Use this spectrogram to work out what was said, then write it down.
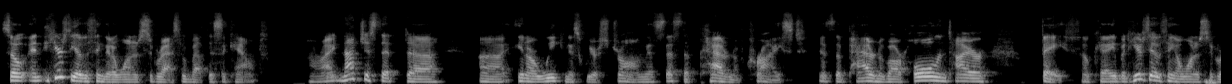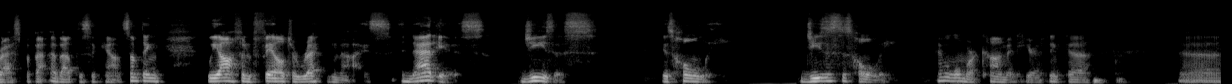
So, and here's the other thing that I wanted us to grasp about this account. All right? Not just that uh, uh, in our weakness we are strong. That's that's the pattern of Christ. That's the pattern of our whole entire faith. Okay, but here's the other thing I want us to grasp about, about this account. Something we often fail to recognize, and that is Jesus is holy. Jesus is holy. I have one more comment here. I think uh, uh,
